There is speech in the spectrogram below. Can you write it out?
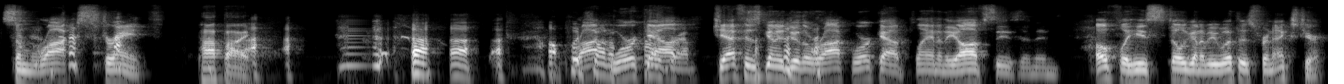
Some rock strength. Popeye. I'll put rock you on a workout. Program. Geoff is going to do the rock workout plan in the off season, and hopefully he's still going to be with us for next year.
